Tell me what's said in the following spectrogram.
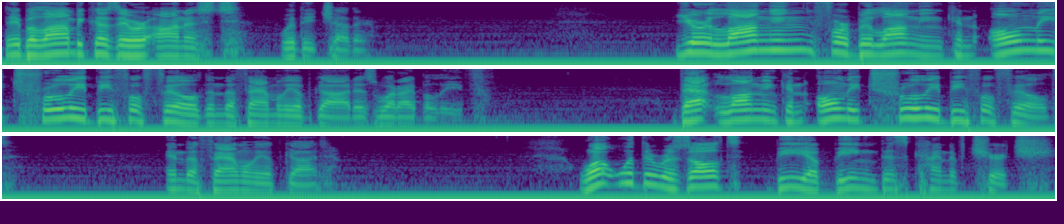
They belong because they were honest with each other. Your longing for belonging can only truly be fulfilled in the family of God, is what I believe. That longing can only truly be fulfilled in the family of God. What would the result be of being this kind of church?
